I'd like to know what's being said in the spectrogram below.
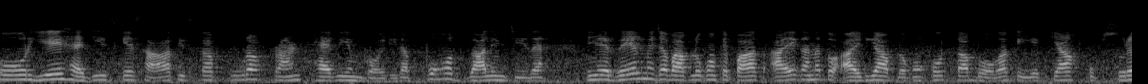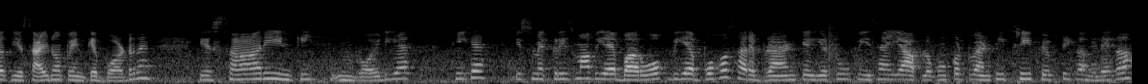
और ये है जी इसके साथ इसका पूरा फ्रंट हैवी एम्ब्रॉयडरी है बहुत ालिम चीज़ है ये रेल में जब आप लोगों के पास आएगा ना तो आइडिया आप लोगों को तब होगा कि ये क्या खूबसूरत, ये साइडों पे इनके बॉर्डर हैं। ये सारी इनकी एम्ब्रॉयडरी है, ठीक है? इसमें क्रिज्मा भी है, बारोक भी है, बहुत सारे ब्रांड के ये टू पीस हैं। ये आप लोगों को ट्वेंटी थ्री फिफ्टी का मिलेगा।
